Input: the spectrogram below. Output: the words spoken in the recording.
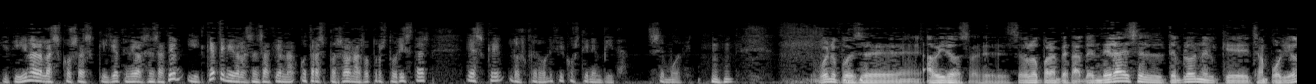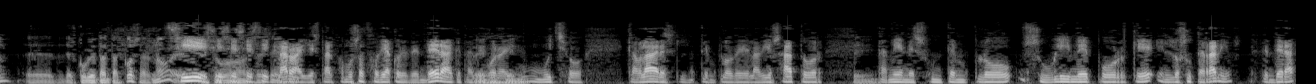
Y una de las cosas que yo he tenido la sensación, y que he tenido la sensación a otras personas, otros turistas, es que los jeroglíficos tienen vida, se mueven. Bueno, pues eh, Abidos, eh, solo para empezar. Dendera es el templo en el que Champollion eh, descubrió tantas cosas, ¿no? Sí, Eh, sí, sí, sí, sí, claro, ahí está el famoso zodiaco de Dendera, que también, bueno, hay mucho que hablar, es el templo de la diosa Hathor, Sí. también es un templo sublime porque en los subterráneos de Dendera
